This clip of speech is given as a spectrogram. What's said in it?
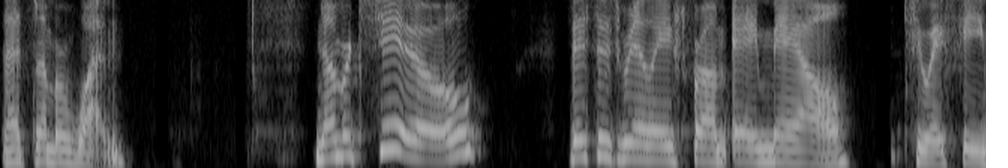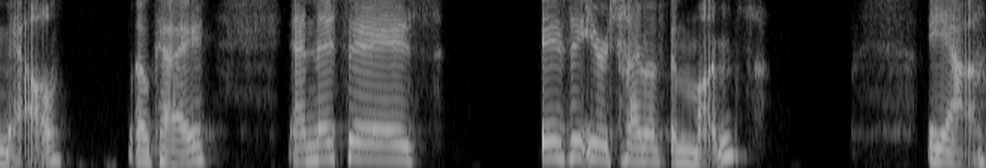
That's number one. Number two, this is really from a male to a female. Okay. And this is, is it your time of the month? Yeah.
